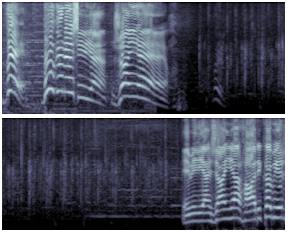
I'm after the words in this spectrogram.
Ve bugünün Julien Janier. Emilien Janier harika bir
